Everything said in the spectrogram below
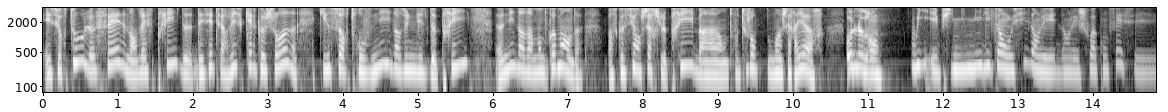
et surtout le fait dans l'esprit d'essayer de faire vivre quelque chose qui ne se retrouve trouve ni dans une liste de prix, euh, ni dans un bon de commande. Parce que si on cherche le prix, ben, on trouve toujours moins cher ailleurs. Aude Legrand. Oui, et puis militant aussi dans les, dans les choix qu'on fait. C'est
